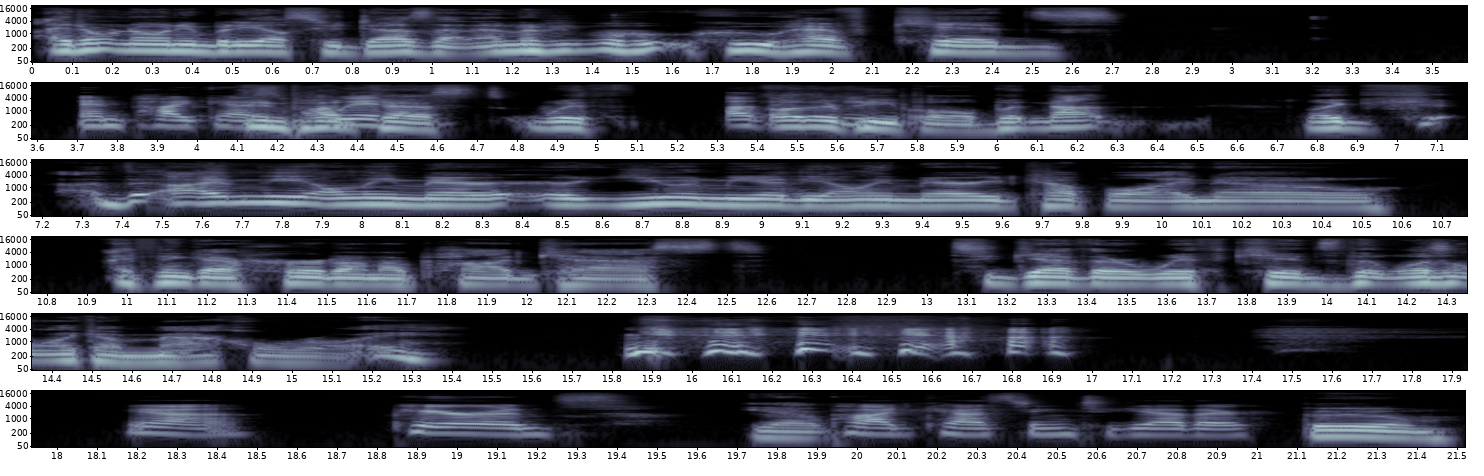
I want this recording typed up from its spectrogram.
i don't know anybody else who does that. I know people who, who have kids and podcast and podcast with, with other people. but not like i'm the only married or you and me are the only married couple i know i think i've heard on a podcast together with kids that wasn't like a mcelroy yeah. Yeah. Parents yeah podcasting together. boom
